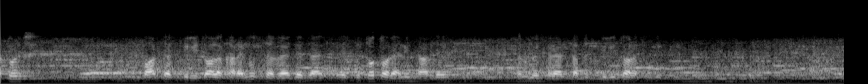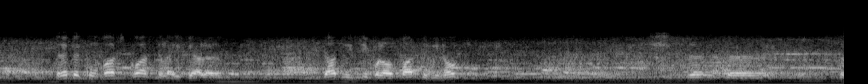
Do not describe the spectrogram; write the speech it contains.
Atunci, partea spirituală care nu se vede, dar este tot o realitate, se numește realitate spirituală, să zic. Trebuie cumva scoasă la iveală, dat nisipul la o parte din ochi și să, să, să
